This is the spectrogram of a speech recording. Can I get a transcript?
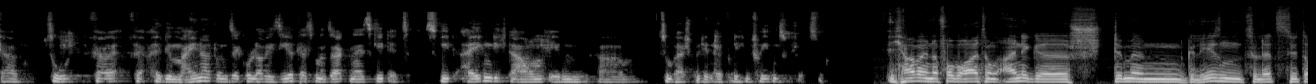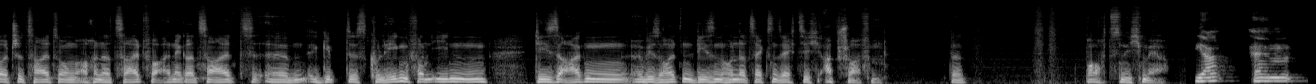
ja, so ver, verallgemeinert und säkularisiert, dass man sagt, na, es geht jetzt, es geht eigentlich darum, eben ähm, zum Beispiel den öffentlichen Frieden zu schützen. Ich habe in der Vorbereitung einige Stimmen gelesen, zuletzt Süddeutsche Zeitung, auch in der Zeit vor einiger Zeit äh, gibt es Kollegen von Ihnen, die sagen, äh, wir sollten diesen 166 abschaffen. Da braucht es nicht mehr. Ja, ähm,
